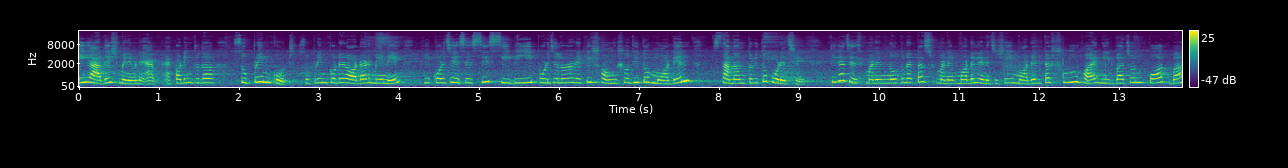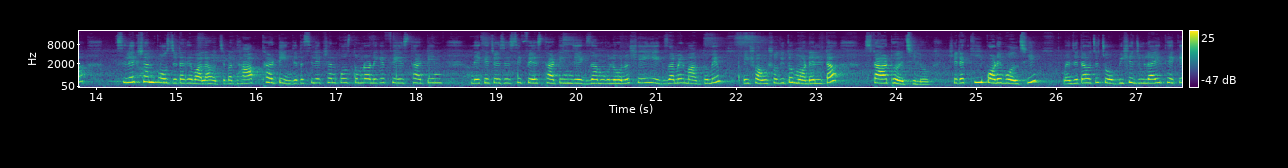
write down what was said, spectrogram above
এই আদেশ মেনে মানে according to the Supreme Court, Supreme কোর্টের অর্ডার মেনে কি করেছে এসএসসি সিবিই পরিচালনার একটি সংশোধিত মডেল স্থানান্তরিত করেছে। ঠিক আছে? মানে নতুন একটা মানে মডেল এনেছে। সেই মডেলটা শুরু হয় নির্বাচন পদ বা সিলেকশন পোস্ট যেটাকে বলা হচ্ছে, বা ধাপ থার্টিন যেটা সিলেকশন পোস্ট তোমরা অনেকে ফেজ থার্টিন দেখেছ এসএসসি ফেজ থার্টিন যে এক্সামগুলো হলো, সেই এক্সামের মাধ্যমে এই সংশোধিত মডেলটা স্টার্ট হয়েছিল। সেটা কি পরে বলছি? যেটা হচ্ছে চব্বিশে জুলাই থেকে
